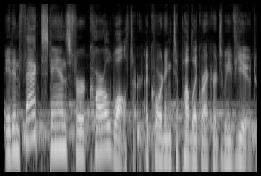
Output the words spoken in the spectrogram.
It in fact stands for Carl Walter, according to public records we viewed.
